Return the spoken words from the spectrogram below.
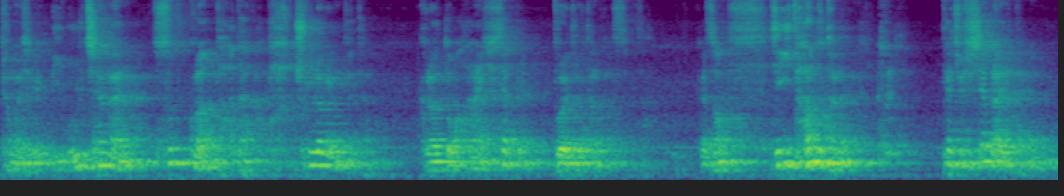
정말 지금 이 울창한 숲과 바다가 막 출렁이는 듯한 그런 또 하나의 시작을 보여드렸던 것 같습니다. 그래서 이제 이 다음부터는 태초 시작을 알렸다면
